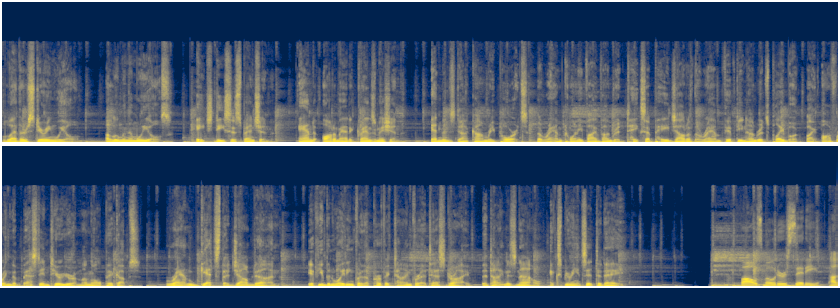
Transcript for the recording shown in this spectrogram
leather steering wheel, aluminum wheels, HD suspension, and automatic transmission. Edmunds.com reports the Ram 2500 takes a page out of the Ram 1500's playbook by offering the best interior among all pickups. Ram gets the job done. If you've been waiting for the perfect time for a test drive, the time is now. Experience it today. Falls Motor City, a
